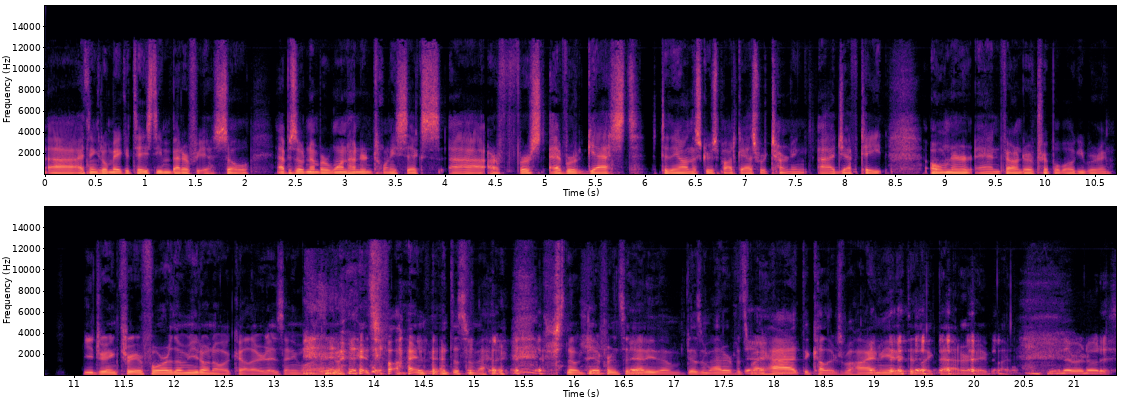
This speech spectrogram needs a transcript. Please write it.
uh, I think it'll make it taste even better for you. So episode number 126, uh, our first ever guest to the On the Screws podcast, returning Geoff Tait, owner and founder of Triple Bogey Brewing. You drink three or four of them, you don't know what color it is anymore. Anyway, it's fine, man. It doesn't matter. There's no difference in any of them. It doesn't matter if it's my hat, the colors behind me, anything like that, right? But you never notice.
